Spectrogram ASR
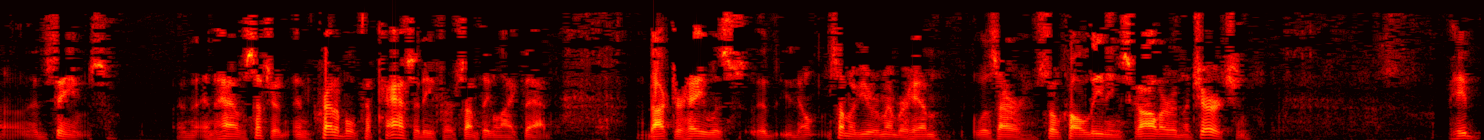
uh, it seems, and, and have such an incredible capacity for something like that. Dr. Hoeh was, you know, some of you remember him, was our so-called leading scholar in the church. And he'd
